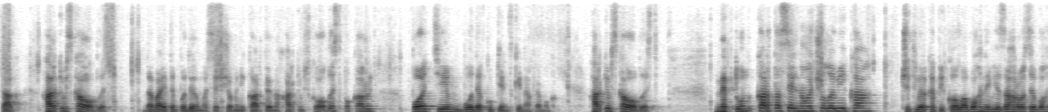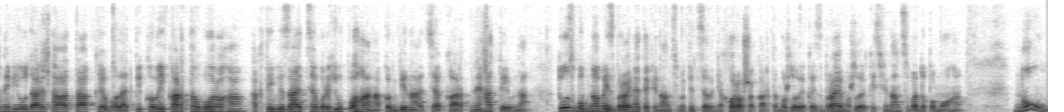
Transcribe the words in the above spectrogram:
Так, Харківська область. Давайте подивимося, що мені карти на Харківську область покажуть. Потім буде Куп'янський напрямок. Харківська область. Нептун, карта сильного чоловіка. Четвірка пікова, вогневі загрози, вогневі удари та атаки. Валет піковий, карта ворога. Активізація ворогів. Погана комбінація карт, негативна. Туз бубновий збройне та фінансове підсилення. Хороша карта, можливо, якась зброя, можливо, якась фінансова допомога. Ну,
